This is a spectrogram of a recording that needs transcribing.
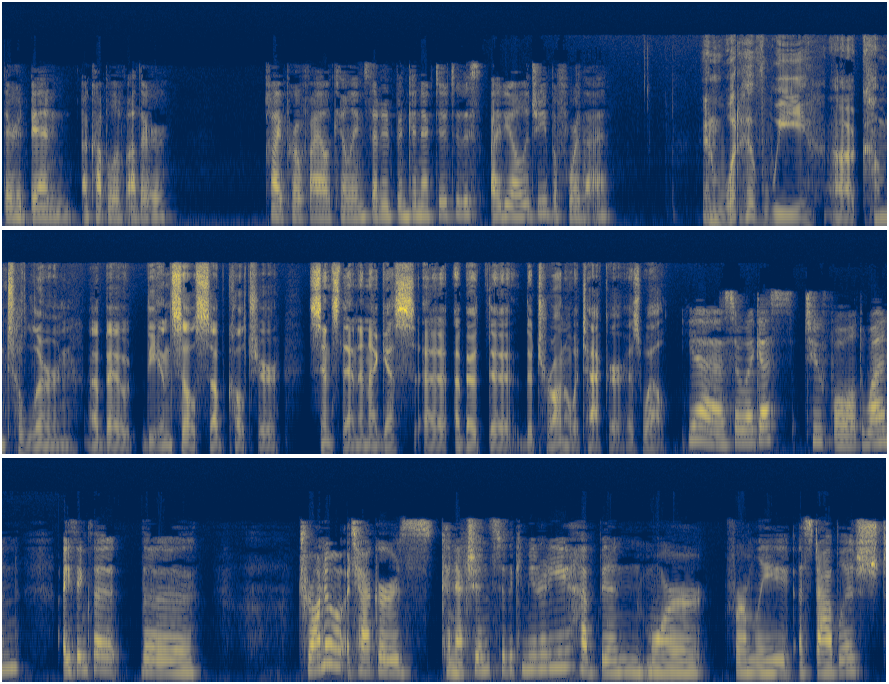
there had been a couple of other high profile killings that had been connected to this ideology before that. And what have we uh, come to learn about the incel subculture since then? And I guess uh, about the, the Toronto attacker as well. Yeah, so I guess twofold. One, I think that the Toronto attackers' connections to the community have been more firmly established.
